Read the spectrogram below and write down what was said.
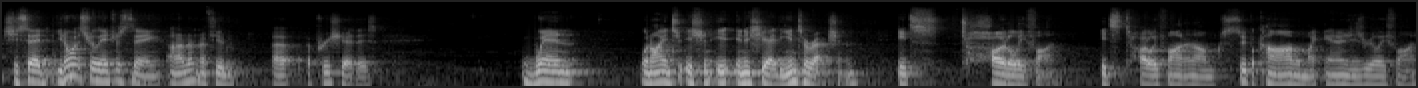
she said, "You know what's really interesting, and I don't know if you'd uh, appreciate this. When when I initiate the interaction, it's totally fine. It's totally fine, and I'm super calm, and my energy is really fine."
